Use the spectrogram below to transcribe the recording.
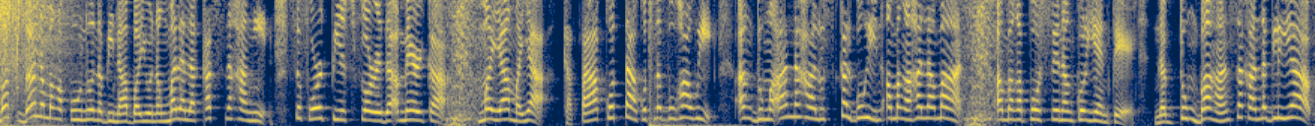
Masdan ng mga puno na binabayo ng malalakas na hangin sa Fort Pierce, Florida, America. Maya-maya, katakot-takot na buhawi ang dumaan na halos kalbuhin ang mga halaman. Ang mga poste ng kuryente nagtumbahan saka nagliyap.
